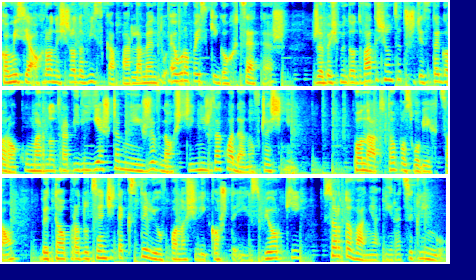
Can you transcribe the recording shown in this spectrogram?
Komisja Ochrony Środowiska Parlamentu Europejskiego chce też, żebyśmy do 2030 roku marnotrawili jeszcze mniej żywności niż zakładano wcześniej. Ponadto posłowie chcą, by to producenci tekstyliów ponosili koszty ich zbiórki, sortowania i recyklingu.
